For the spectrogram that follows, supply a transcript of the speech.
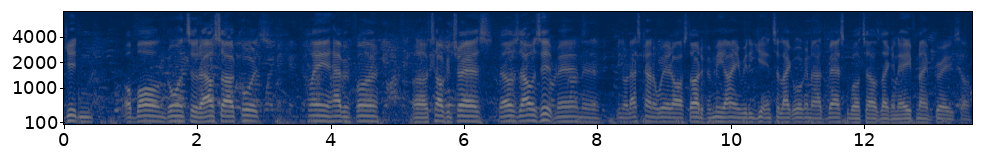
getting a ball and going to the outside courts, playing, having fun, uh, talking trash. That was that was it, man. And you know that's kind of where it all started for me. I ain't really getting to like organized basketball till I was like in the eighth, ninth grade. So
